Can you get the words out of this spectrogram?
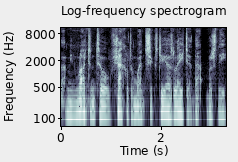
I mean, right until Shackleton went sixty years later, that was the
